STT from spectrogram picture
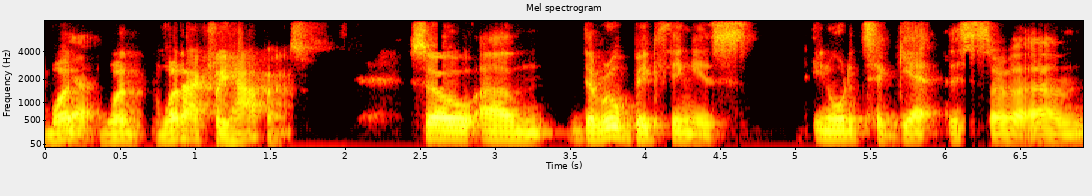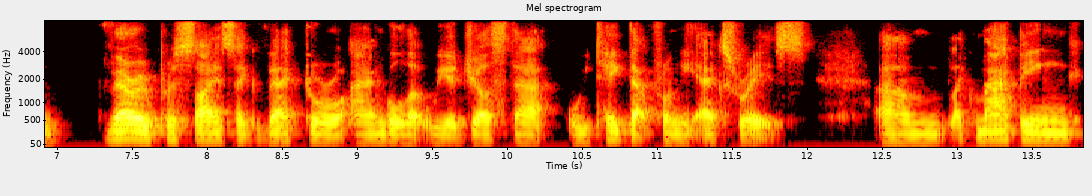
what yeah. what what actually happens? So um, the real big thing is in order to get this uh, very precise like vector or angle that we adjust that, we take that from the X-rays, um, like mapping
